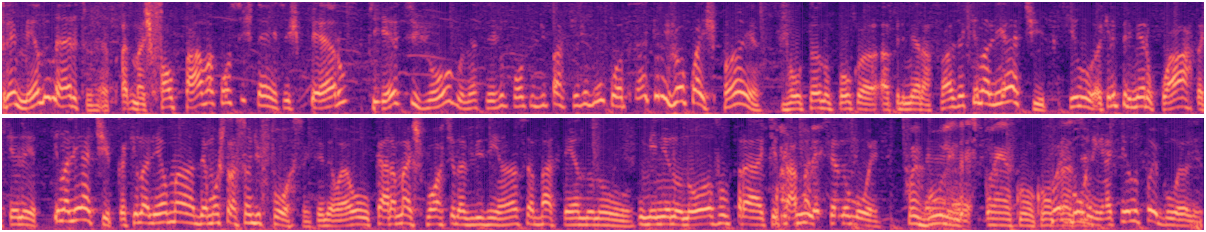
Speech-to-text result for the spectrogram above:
Tremendo mérito, né? mas faltava consistência. Espero que esse jogo né, seja o ponto de partida do encontro. Aquele jogo com a Espanha, voltando um pouco à primeira primeira fase, aquilo ali é atípico. Aquilo, aquele primeiro quarto, aquele, aquilo ali é atípico. Aquilo ali é uma demonstração de força, entendeu? É o cara mais forte da vizinhança batendo no menino novo pra, que foi tá bullying. aparecendo muito. Foi bullying é, da Espanha com, com o Brasil. Foi bullying, aquilo foi bullying.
